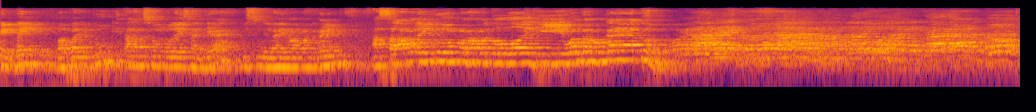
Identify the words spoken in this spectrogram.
Oke, baik Bapak Ibu, kita langsung mulai saja. Bismillahirrahmanirrahim. Assalamualaikum warahmatullahi wabarakatuh.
